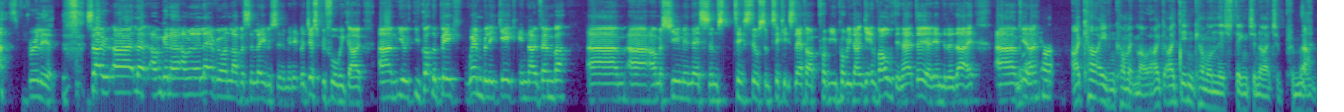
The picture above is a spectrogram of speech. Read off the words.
That's brilliant. So uh, look, I'm gonna I'm gonna let everyone love us and leave us in a minute. But just before we go, um, you, have got the big Wembley gig in November. Um, uh, I'm assuming there's some t- still some tickets left. I probably you probably don't get involved in that, do you? At the end of the day, um, you know. I can't, I can't, even comment, Mo. I, I, didn't come on this thing tonight to promote, no.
